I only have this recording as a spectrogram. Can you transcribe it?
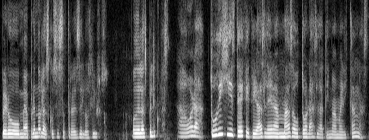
pero me aprendo las cosas a través de los libros o de las películas. Ahora, tú dijiste que querías leer a más autoras latinoamericanas.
